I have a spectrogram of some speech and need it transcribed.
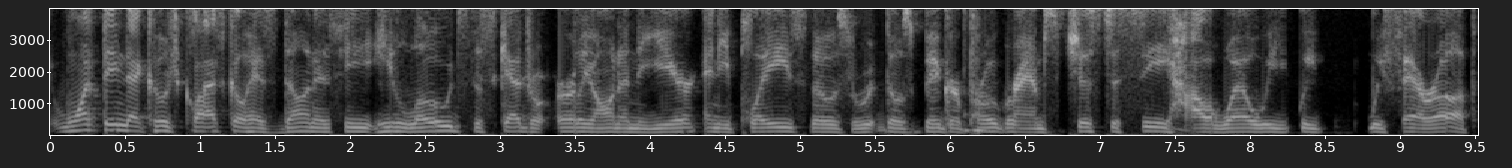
One thing that Coach Glasgow has done is he he loads the schedule early on in the year and he plays those those bigger programs just to see how well we we we fare up.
